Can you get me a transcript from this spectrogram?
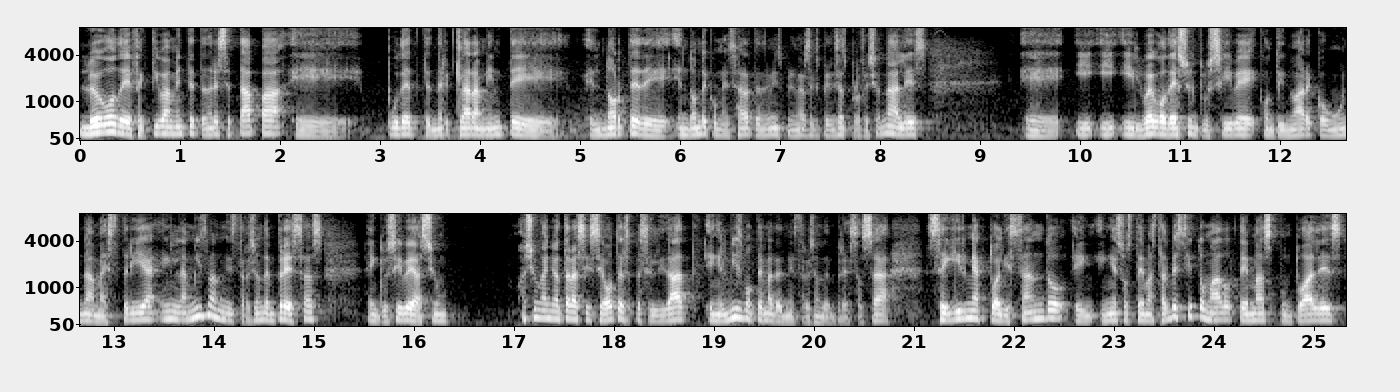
luego de efectivamente tener esa etapa, eh, pude tener claramente el norte de en dónde comenzar a tener mis primeras experiencias profesionales. y, y, luego de eso inclusive continuar con una maestría en la misma administración de empresas, e inclusive hace un hace un año atrás hice otra especialidad en el mismo tema de administración de empresas, o sea, seguirme actualizando en, esos temas. Tal vez sí he tomado temas puntuales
